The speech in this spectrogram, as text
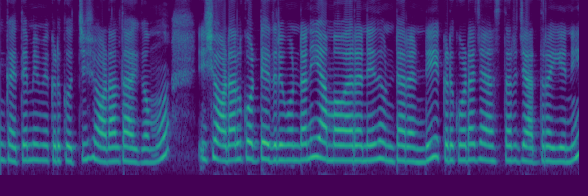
ఇంకైతే మేము ఇక్కడికి వచ్చి సోడాలు తాగాము. ఈ సోడాలు కొట్టి ఎదురుగుండానే ఈ అమ్మవారు అనేది ఉంటారండి. ఇక్కడ కూడా చేస్తారు జాతర అయ్యని.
